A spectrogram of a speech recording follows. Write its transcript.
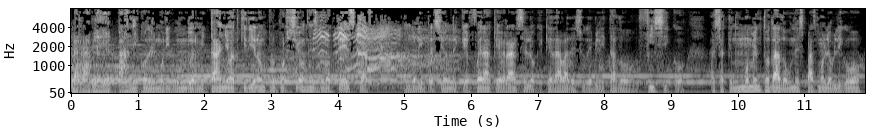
La rabia y el pánico del moribundo ermitaño adquirieron proporciones grotescas, dando la impresión de que fuera a quebrarse lo que quedaba de su debilitado físico, hasta que en un momento dado un espasmo le obligó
